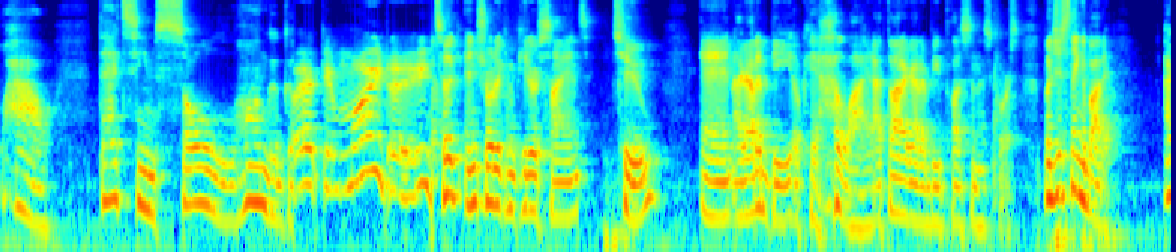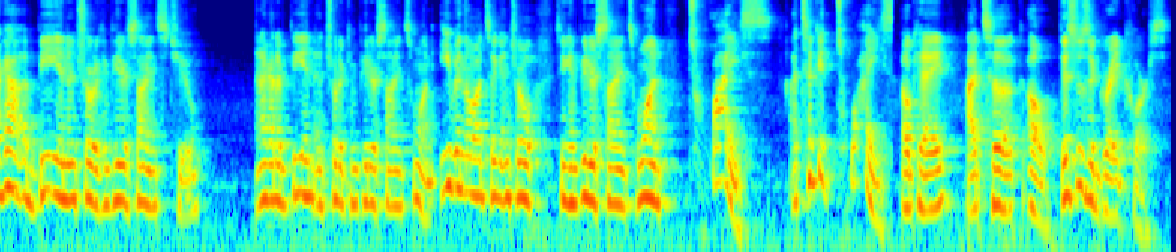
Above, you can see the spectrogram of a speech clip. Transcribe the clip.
Wow. That seems so long ago. Back in my day. I took Intro to Computer Science 2 and I got a B. Okay, I lied. I thought I got a B plus in this course. But just think about it. I got a B in Intro to Computer Science 2 and I got a B in Intro to Computer Science 1, even though I took Intro to Computer Science 1 twice. I took it twice. Okay, I took, oh, this was a great course.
